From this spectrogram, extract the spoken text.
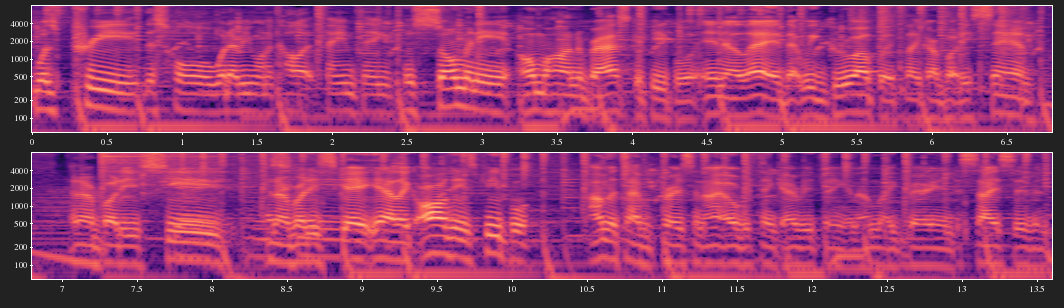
was pre this whole, whatever you want to call it, fame thing. There's so many Omaha, Nebraska people in LA that we grew up with, like our buddy Sam and our buddy Ski and our buddy Skate. Yeah, like all these people. I'm the type of person I overthink everything and I'm like very indecisive and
